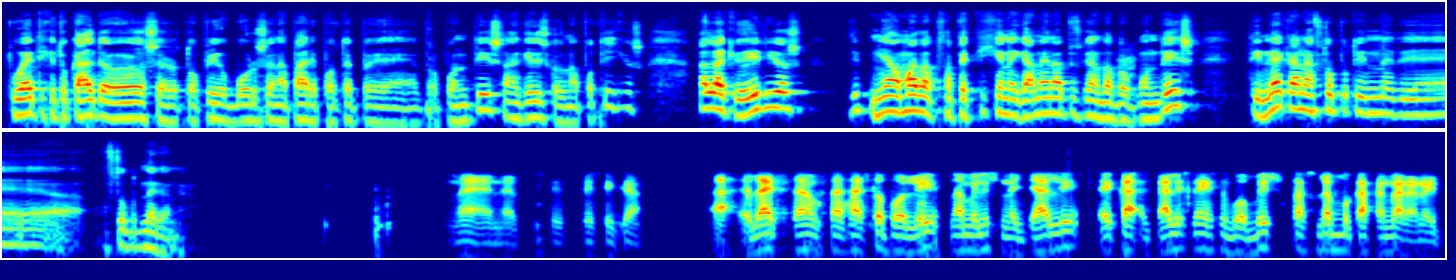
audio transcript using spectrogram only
Του έτυχε το καλύτερο ρόσερ το οποίο μπορούσε να πάρει ποτέ προπονητής. Ήταν και δύσκολο να αποτύχεις. Αλλά και ο ίδιος μια ομάδα που θα πετύχαινε για μένα ποιος και να τα προπονητής, την έκανε αυτό που την, ε, αυτό που την έκανε. Ναι, ναι, φυσικά. Α, εντάξει, θα ευχαριστώ πολύ. Να μιλήσουν κι άλλοι. Ε, κα, καλή συνέχεια στην εκπομπή σου. Θα σου βλέπουμε κάθε μέρα εννοείται.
